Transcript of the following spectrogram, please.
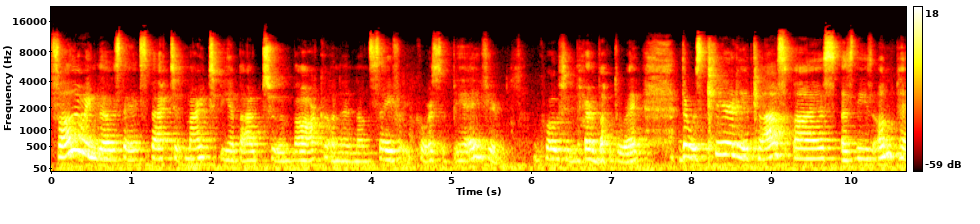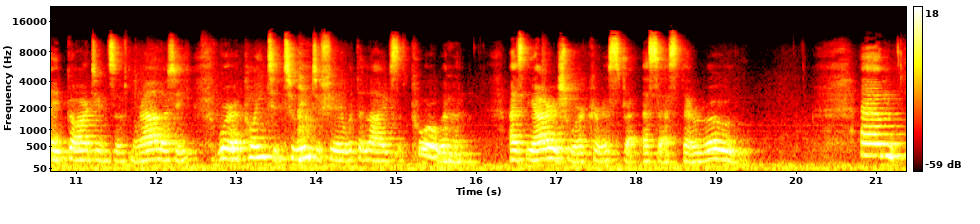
following those they expected might be about to embark on an unsavoury course of behaviour. I'm quoting there, by the way. There was clearly a class bias as these unpaid guardians of morality were appointed to interfere with the lives of poor women as the Irish worker assessed their role. Um,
